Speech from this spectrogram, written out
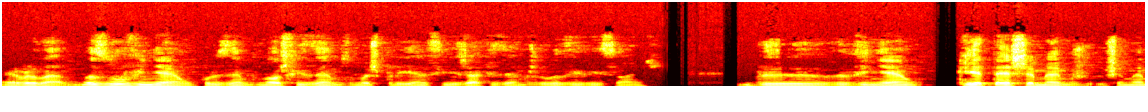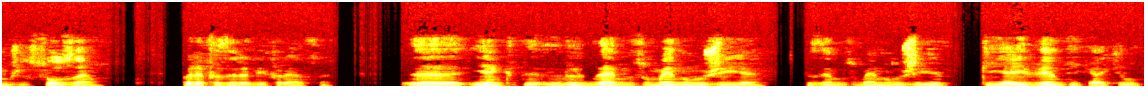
é verdade, mas o vinhão, por exemplo, nós fizemos uma experiência e já fizemos duas edições, de, de vinhão, que até chamamos, chamamos de souzão, para fazer a diferença, uh, e em que lhe damos uma enologia, fazemos uma enologia que é idêntica àquilo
